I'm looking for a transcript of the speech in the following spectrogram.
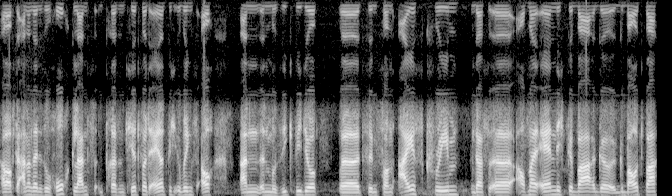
aber auf der anderen Seite so Hochglanz präsentiert wird. Erinnert mich übrigens auch an ein Musikvideo äh, zu dem Song Ice Cream, das äh, auch mal ähnlich geba ge gebaut war,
